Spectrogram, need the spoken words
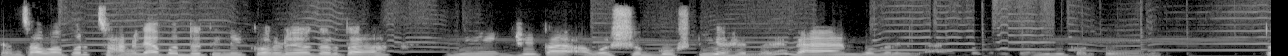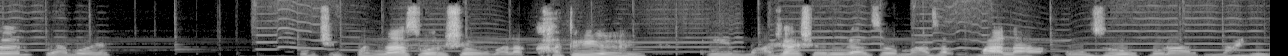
त्यांचा वापर चांगल्या पद्धतीने करण्याकरता मी जे काय आवश्यक गोष्टी आहेत म्हणजे व्यायाम वगैरे व्यायाम वगैरे त्याही मी करतोय. तर त्यामुळे पुढची पन्नास वर्ष मला खात्री आहे. की माझ्या शरीराचं माझा मला ओझ होणार नाही.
